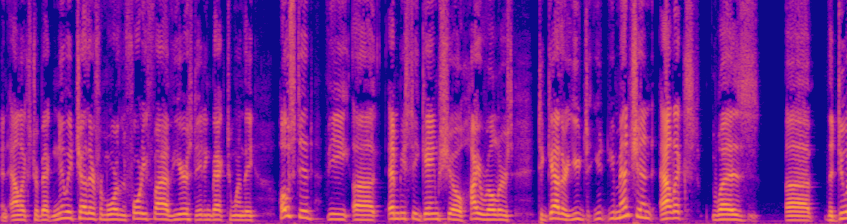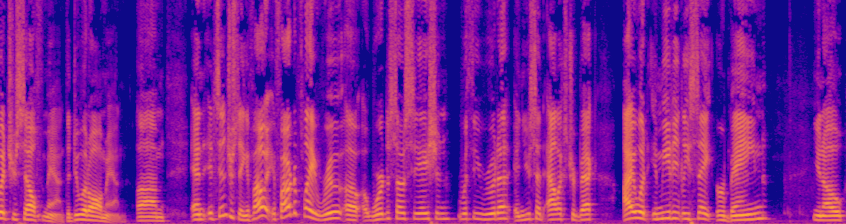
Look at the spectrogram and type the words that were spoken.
and Alex Trebek knew each other for more than 45 years, dating back to when they hosted the uh, NBC game show High Rollers together. You, you, you mentioned Alex was uh, the do-it-yourself man, the do-it-all man. Um, and it's interesting if I if I were to play Ru, uh, a word association with you, Ruta, and you said Alex Trebek, I would immediately say urbane, you know,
